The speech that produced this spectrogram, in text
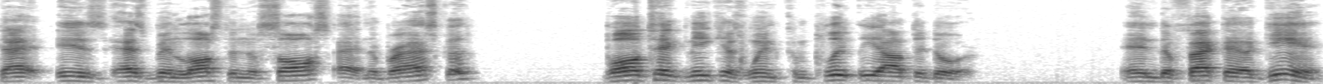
that is has been lost in the sauce at Nebraska. Ball technique has went completely out the door. And the fact that again,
